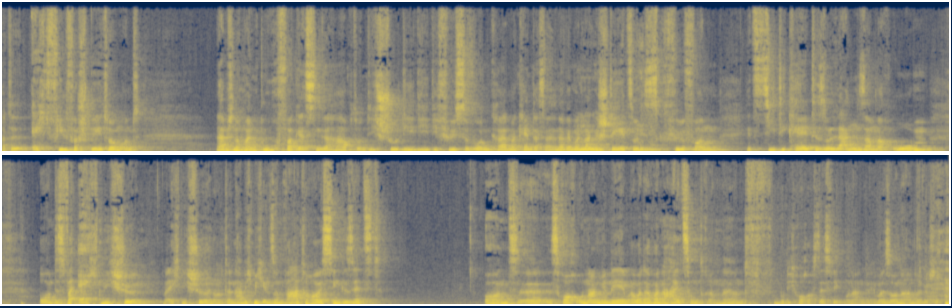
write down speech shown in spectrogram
hatte echt viel Verspätung. Und dann habe ich noch mein Buch vergessen gehabt und die Schuhe, die, die, die Füße wurden gerade, man kennt das ja, ne? wenn man lange mhm. steht, so dieses Gefühl von, jetzt zieht die Kälte so langsam nach oben und es war echt nicht schön, war echt nicht schön. Und dann habe ich mich in so ein Wartehäuschen gesetzt und äh, es roch unangenehm, aber da war eine Heizung drin ne? und vermutlich roch es deswegen unangenehm, das ist auch eine andere Geschichte.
